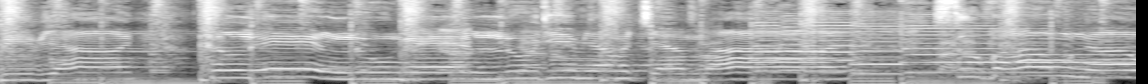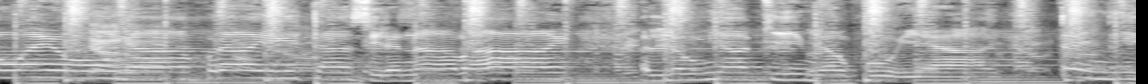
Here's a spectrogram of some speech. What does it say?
ပါပြီဗျာကလေးလူငယ်လူကြီးများမကြမ်းမိုင်းစုပေါင်းငါဝိုင်းဝန်းငါပရိသတ်စေတနာပိုင်းအလုံးများပြည့်မြောက်ဖို့ရာတဲ့ညီ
